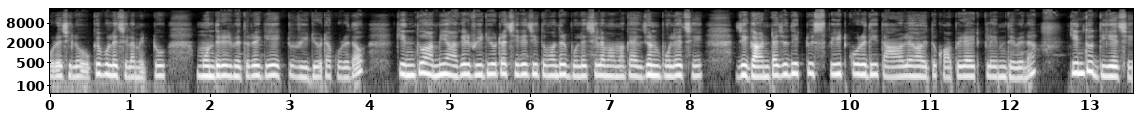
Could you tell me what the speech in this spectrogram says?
করেছিল। ওকে বলেছিলাম, একটু মন্দিরের ভেতরে গিয়ে একটু ভিডিওটা করে দাও। কিন্তু আমি আগের ভিডিওটা ছেড়েছি, তোমাদের বলেছিলাম, আমাকে একজন বলেছে যে, গানটা যদি একটু স্পিড করে দিই, তাহলে হয়তো কপিরাইট ক্লেম দেবে না। কিন্তু দিয়েছে।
